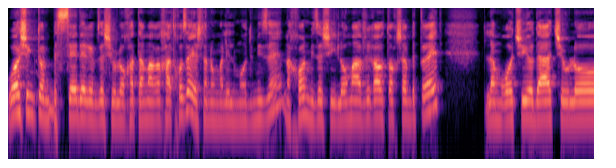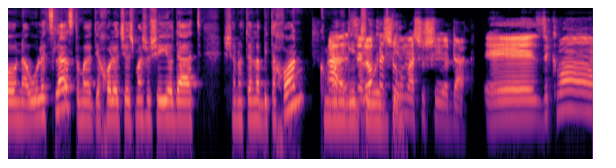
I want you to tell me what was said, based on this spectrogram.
שוושינגטון בסדר עם זה שהוא לא חתם הארכת חוזה, יש לנו מה ללמוד מזה, נכון? מזה שהיא לא מעבירה אותו עכשיו בטרייד. למרות שהיא יודעת שהוא לא נעול אצלה, זאת אומרת יכול להיות שיש משהו שהיא יודעת שנותן לה ביטחון, כמו אה, נגיד זה לא קשור משהו שהיא יודעת, אה, זה כמו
